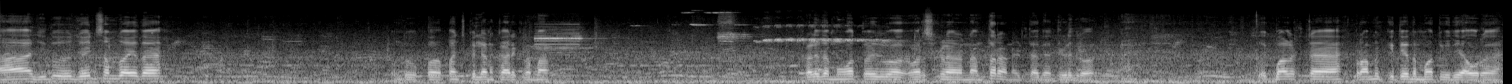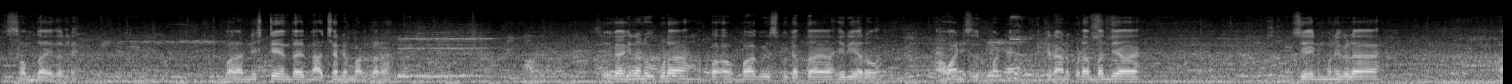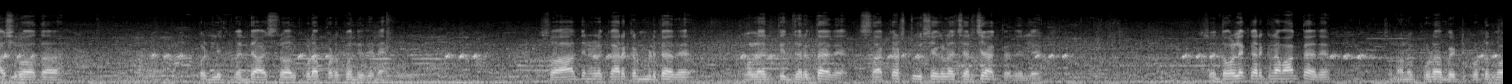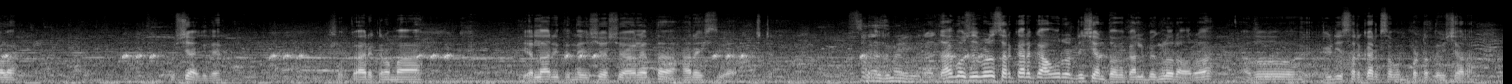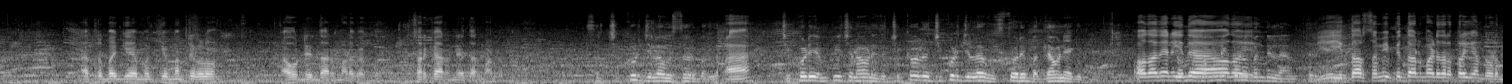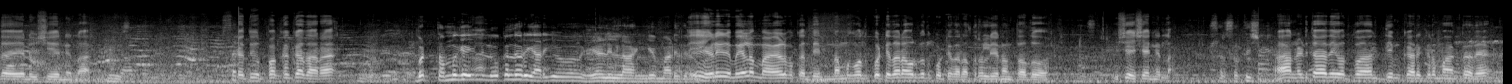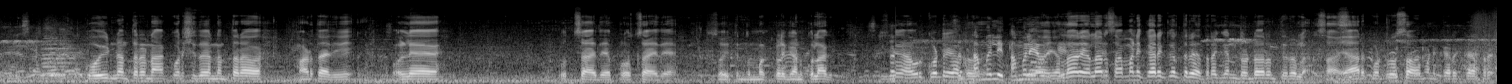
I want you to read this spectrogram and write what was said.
ಆ, ಇದು ಜೈನ ಸಮುದಾಯದ ಒಂದು ಪ ಪಂಚಕಲ್ಯಾಣ ಕಾರ್ಯಕ್ರಮ. ಕಳೆದ ಮೂವತ್ತೈದು ವರ್ಷಗಳ ನಂತರ ನಡೀತಾ ಇದೆ ಅಂತ ಹೇಳಿದರು. ಅದಕ್ಕೆ ಭಾಳಷ್ಟು ಪ್ರಾಮುಖ್ಯತೆಯಿಂದ ಮಹತ್ವವಿದೆ ಅವರ ಸಮುದಾಯದಲ್ಲಿ. ಭಾಳ ನಿಷ್ಠೆಯಿಂದ ಇದನ್ನ ಆಚರಣೆ ಮಾಡ್ತಾರೆ. ಸೊ ಹೀಗಾಗಿ ನನಗೂ ಕೂಡ ಭಾಗವಹಿಸ್ಬೇಕಂತ ಹಿರಿಯರು ಆಹ್ವಾನಿಸಿದ್ರು ಮೊನ್ನೆ. ಅದಕ್ಕೆ ನಾನು ಕೂಡ ಬಂದೆ. ಜೈನ್ ಮುನಿಗಳ ಆಶೀರ್ವಾದ ಪಡ್ಲಿಕ್ಕೆ ಬಂದೆ, ಆಶೀರ್ವಾದ ಕೂಡ ಪಡ್ಕೊಂಡಿದ್ದೀನಿ. ಸೊ ಆರು ದಿನಗಳ ಕಾರ್ಯಕ್ರಮ ನಡೀತಾ ಇದೆ. ಒಳ್ಳೆ ರೀತಿ ಜರುಗ್ತಾ ಇದೆ. ಸಾಕಷ್ಟು ವಿಷಯಗಳ ಚರ್ಚೆ ಆಗ್ತಾಯಿದೆ ಇಲ್ಲಿ. ಸೊ ಇಂಥ ಒಳ್ಳೆ ಕಾರ್ಯಕ್ರಮ ಆಗ್ತಾ ಇದೆ. ಸೊ ನನಗೆ ಕೂಡ ಭೇಟಿ ಕೊಟ್ಟದ್ದು ಭಾಳ ಖುಷಿಯಾಗಿದೆ ಸೊ ಕಾರ್ಯಕ್ರಮ ಎಲ್ಲ ರೀತಿಯಿಂದ ಯಶಸ್ವಿ ಆಗಲಿ ಅಂತ ಹಾರೈಸ್ತೀವಿ ಅಷ್ಟೇ. ರಜಾ ಘೋಷಿಸಿಬಿಡು ಸರ್ಕಾರಕ್ಕೆ ಅವರು ಡಿಸಿಷನ್ ತೊಗೋಬೇಕು. ಅಲ್ಲಿ ಬೆಂಗಳೂರು ಅವರು ಅದು ಇಡೀ ಸರ್ಕಾರಕ್ಕೆ ಸಂಬಂಧಪಟ್ಟಂಥ ವಿಚಾರ. ಅದ್ರ ಬಗ್ಗೆ ಮುಖ್ಯಮಂತ್ರಿಗಳು ಅವ್ರು ನಿರ್ಧಾರ ಮಾಡಬೇಕು. ಸರ್ಕಾರ ನಿರ್ಧಾರ ಮಾಡಬೇಕು. ಸರ್ ಚಿಕ್ಕೋಡಿ ಜಿಲ್ಲಾ ಉಸ್ತುವಾರಿ ಬದಲ ಹಾಂ ಚಿಕ್ಕೋಡಿ ಎಂ ಪಿ ಚುನಾವಣೆ ಇದೆ. ಚಿಕ್ಕೋಡಿ ಚಿಕ್ಕೋಡಿ ಜಿಲ್ಲಾ ಉಸ್ತುವಾರಿ ಬದಲಾವಣೆ ಆಗಿದೆ. ಹೌದು ಅದೇನು ಇದೆ ಬಂದಿಲ್ಲ ಅಂತ. ಈ ಇದ್ದವ್ರು ಸಮೀಪ ಇದ್ದವ್ರು ಮಾಡಿದ್ರೆ ಹತ್ರ ಏನು ದೊಡ್ಡದು ಏನು ವಿಷಯ ಏನಿಲ್ಲ. ಪಕ್ಕಕ್ಕೆ ಅದಾರ ಬಟ್ ತಮಗೆ ಇಲ್ಲಿ ಲೋಕಲ್ದವ್ರು ಯಾರಿಗೂ ಹೇಳಿಲ್ಲ ಹಂಗೆ ಮಾಡಿದ್ರೆ? ಹೇಳಿ ಹೇಳ್ಬೇಕಂತ. ಹೇಳ್ಬೇಕಂತೀನಿ ನಮಗೊಂದು ಕೊಟ್ಟಿದ್ದಾರೆ ಅವ್ರಿಗೊಂದು ಕೊಟ್ಟಿದ್ದಾರೆ. ಅದರಲ್ಲಿ ಏನಂತದು ವಿಶೇಷ ಏನಿಲ್ಲ. ಸರ್ ಸತೀಶ್. ಹಾಂ ನಡೀತಾ ಇದೆ ಇವತ್ತು ಅಂತಿಮ ಕಾರ್ಯಕ್ರಮ ಆಗ್ತಾ ಇದೆ. ಕೋವಿಡ್ ನಂತರ ನಾಲ್ಕು ವರ್ಷದ ನಂತರ ಮಾಡ್ತಾ ಇದ್ದೀವಿ ಒಳ್ಳೆ ಉತ್ಸಾಹ ಇದೆ ಪ್ರೋತ್ಸಾಹ ಇದೆ. ಸೊ ಇದರಿಂದ ಮಕ್ಕಳಿಗೆ ಅನುಕೂಲ ಆಗುತ್ತೆ. ಅವ್ರು ಕೊಟ್ಟರೆ ಎಲ್ಲರೂ ಎಲ್ಲರೂ ಸಾಮಾನ್ಯ ಕಾರ್ಯಕರ್ತರೆ. ಅದ್ರಾಗೇನು ದೊಡ್ಡವ್ರು ಅಂತ ಇರೋಲ್ಲ ಸಾ ಯಾರು ಕೊಟ್ಟರು ಸಾಮಾನ್ಯ ಕಾರ್ಯಕರ್ತರೆ.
